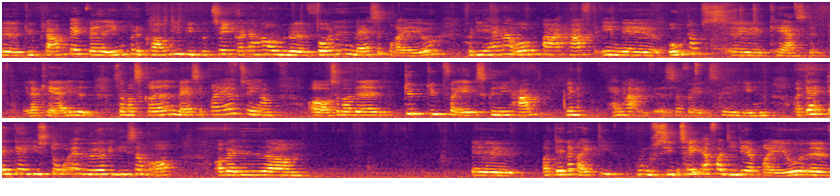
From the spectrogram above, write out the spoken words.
øh, Dy Plambæk været inde på det kongelige bibliotek, og der har hun øh, fundet en masse breve, fordi han har åbenbart haft en øh, ungdomskæreste, øh, eller kærlighed, som har skrevet en masse breve til ham, og som har været dybt, dybt forelsket i ham, men han har ikke været så forelsket i hende. Og der, den der historie hører vi ligesom om, og hvad det hedder, øh, og den er rigtig. Hun citerer fra de der breve, øh,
